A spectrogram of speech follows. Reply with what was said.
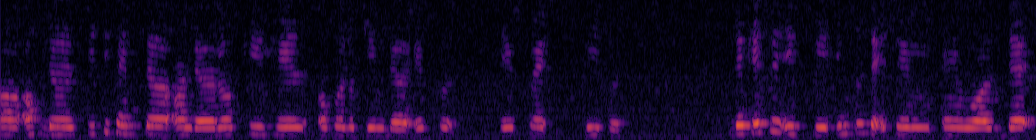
uh, of the city center on the rocky hill overlooking the Euphrates The castle is split into sections and walls that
